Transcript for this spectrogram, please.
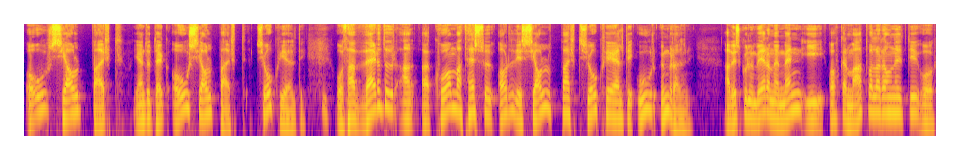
ósjálfbært, ég endur teg, ósjálfbært sjókvíældi og það verður að, að koma þessu orði sjálfbært sjókvíældi úr umræðunni. Að við skulum vera með menn í okkar matvalarániti og,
